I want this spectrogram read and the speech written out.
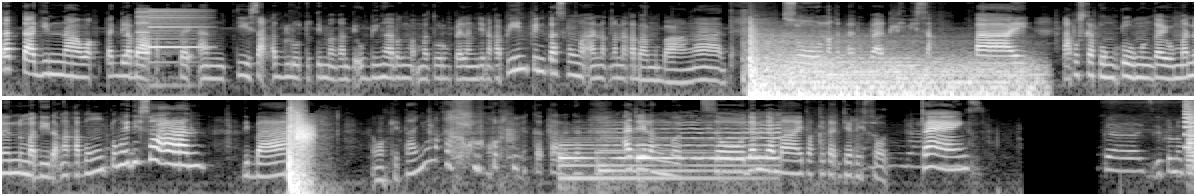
Tatagin nawak, taglabakas tay anti, sa agluto ti maganti, ubing harong ma- maturong pelang di nakapimpintas ko nga anak na nakabangbangan. So, nakatagpadi ni sakpay. Tapos katungtungan kayo, manon no madida nga katungtung, eh di saan? Di ba? Oh, kita nyo nakakurkur ka talaga. Adi. So, damdama, ipakita dyan result. Thanks! Guys, ito na po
